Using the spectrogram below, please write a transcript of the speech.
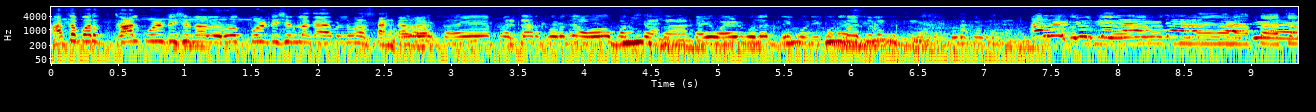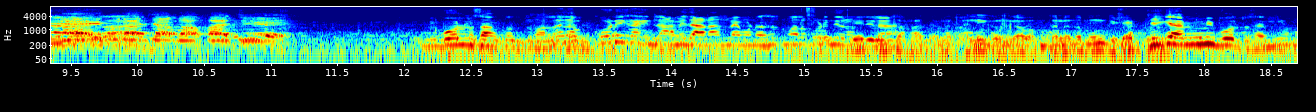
आता परत काल पोलिटिशियन आलो रोज पोलिटिशियनला काय आपल्याला मला सांगा प्रचार करू द्या हो पक्षाचा. काही वाईट बोलत नाही कोणी कोणाशी. आता अचानक कुणाच्या बापाची आहे मी बोलून सांगतो तुम्हाला. कोणी सांगितलं आम्ही जाणार नाही म्हणून असं तुम्हाला कोणी निरोप दिला खाली घेऊन घ्या बघता नाही तर मग ठीक आहे आम्ही मी बोलतो साहेब.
